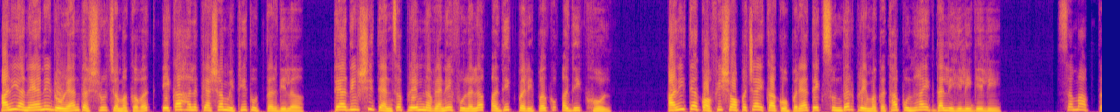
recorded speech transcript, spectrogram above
आणि अनयाने डोळ्यांत अश्रू चमकवत एका हलक्याशा मिठीत उत्तर दिलं. त्या दिवशी त्यांचं प्रेम नव्याने फुललं अधिक परिपक्व अधिक खोल. आणि त्या कॉफी शॉपच्या एका कोपऱ्यात एक सुंदर प्रेमकथा पुन्हा एकदा लिहिली गेली. समाप्त.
